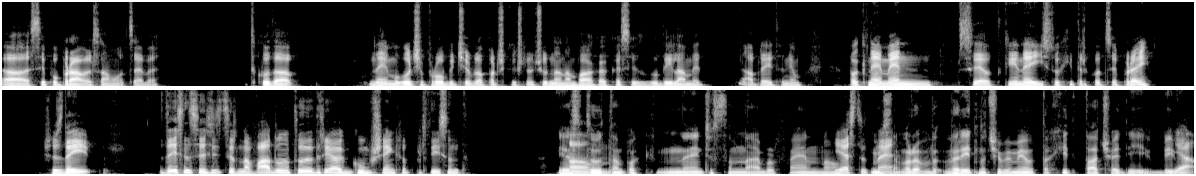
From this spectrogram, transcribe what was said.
uh, se je popravil samo od sebe. Tako da, ne, mogoče probi, če je bila pač kakšna čudna napaka, ki se je zgodila med updatanjem. Ampak ne, meni se odklene isto hitro kot se prej. Še zdaj, zdaj sem se sicer navadil na to, da treba gumb še enkrat pritisniti. Jaz Um, tudi, ampak ne vem, če sem najbolj fan. No. Jaz tudi ne. Mislim, ver- verjetno, če bi imel ta hit Touch ID, bi. Ja,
